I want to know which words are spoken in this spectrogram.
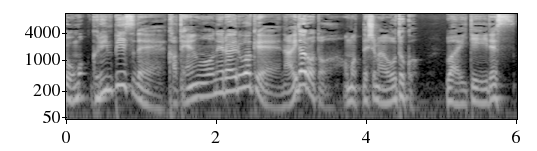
どうも、グリーンピースで加点を狙えるわけないだろうと思ってしまう男、YT です。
